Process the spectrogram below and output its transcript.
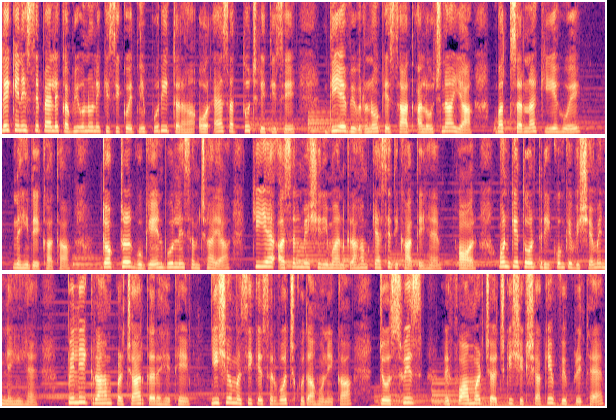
लेकिन इससे पहले कभी उन्होंने किसी को इतनी पूरी तरह और ऐसा तुच्छ रीति से दिए विवरणों के साथ आलोचना या बदसरना किए हुए नहीं देखा था। डॉक्टर गुगेन बुल ने समझाया कि यह असल में श्रीमान ग्राहम कैसे दिखाते हैं और उनके तौर तरीकों के विषय में नहीं है। बिली ग्राहम प्रचार कर रहे थे यीशु मसीह के सर्वोच्च खुदा होने का, जो स्विस रिफॉर्मर चर्च की शिक्षा के विपरीत है,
